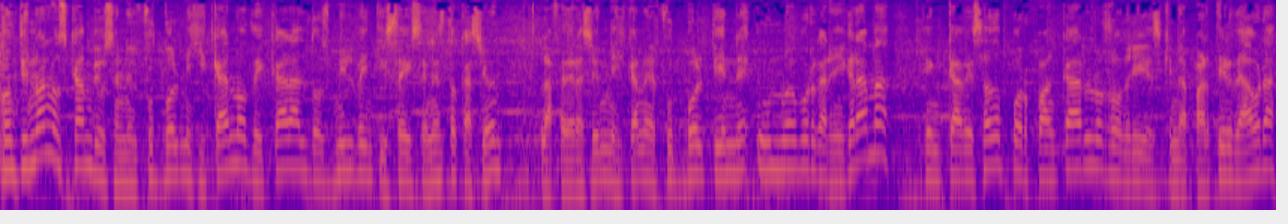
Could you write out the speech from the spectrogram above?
Continúan los cambios en el fútbol mexicano de cara al 2026. En esta ocasión, la Federación Mexicana de Fútbol tiene un nuevo organigrama encabezado por Juan Carlos Rodríguez, quien a partir de ahora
